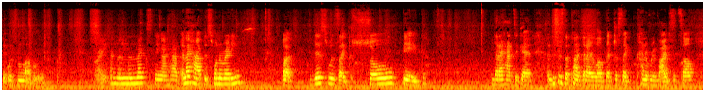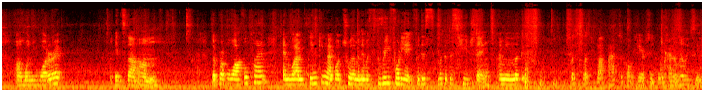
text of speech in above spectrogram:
it was lovely. Alright, and then the next thing I have, and I have this one already, but this was like so big that I had to get. And this is the plant that I love that just like kind of revives itself um, when you water it. It's the um, the purple waffle plant. And what I'm thinking, I bought two of them and they were 348 for this. Look at this huge thing. I mean, look at, let's look, well, I have to come here so you can kind of really see.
